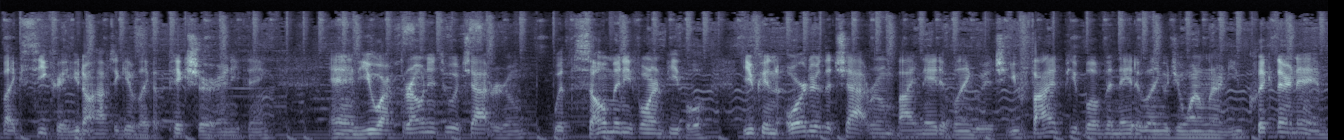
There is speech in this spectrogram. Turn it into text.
like secret. You don't have to give like a picture or anything. And you are thrown into a chat room with so many foreign people. You can order the chat room by native language. You find people of the native language you want to learn. You click their name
